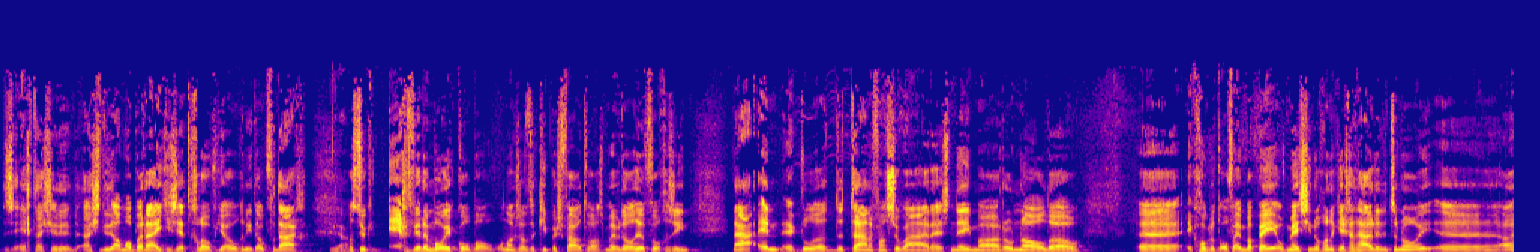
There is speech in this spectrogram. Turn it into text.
Dus echt, als je, als je dit allemaal op een rijtje zet, geloof je ogen niet. Ook vandaag was natuurlijk echt weer een mooie kopbal. Ondanks dat de keepers fout was. Maar we hebben er al heel veel gezien. Nou, en ik bedoel, de tranen van Suarez, Neymar, Ronaldo. Uh, ik hoop dat of Mbappé of Messi nog wel een keer gaat huilen in het toernooi. Uh,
